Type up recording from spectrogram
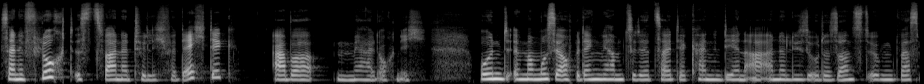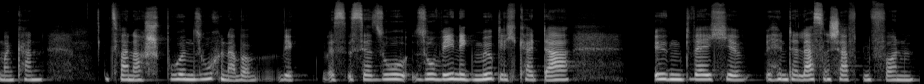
Seine Flucht ist zwar natürlich verdächtig, aber mehr halt auch nicht. Und äh, man muss ja auch bedenken, wir haben zu der Zeit ja keine DNA-Analyse oder sonst irgendwas. Man kann zwar nach Spuren suchen, aber wir, es ist ja so, so wenig Möglichkeit da, irgendwelche Hinterlassenschaften von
